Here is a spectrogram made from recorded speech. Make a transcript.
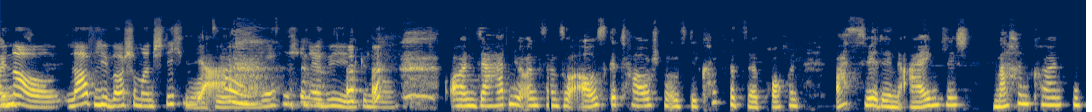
genau, Lovely war schon mal ein Stichwort. Ja. Du hast es schon erwähnt, genau. Und da hatten wir uns dann so ausgetauscht und uns die Köpfe zerbrochen, was wir denn eigentlich machen könnten,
